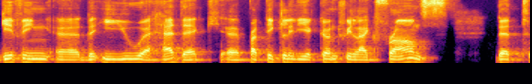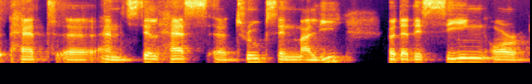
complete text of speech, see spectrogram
giving uh, the EU a headache, particularly a country like France that had uh, and still has uh, troops in Mali but that is seeing or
